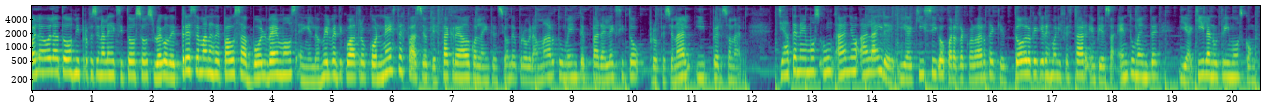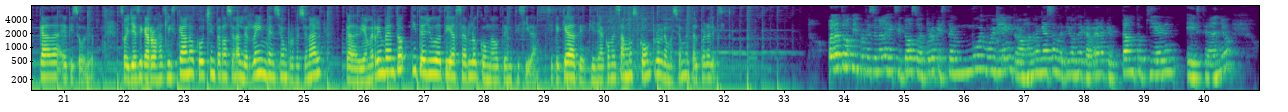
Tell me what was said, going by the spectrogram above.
Hola, hola a todos mis profesionales exitosos. Luego de tres semanas de pausa, volvemos en el 2024 con este espacio que está creado con la intención de programar tu mente para el éxito profesional y personal. Ya tenemos un año al aire y aquí sigo para recordarte que todo lo que quieres manifestar empieza en tu mente y aquí la nutrimos con cada episodio. Soy Jessica Rojas Liscano, coach internacional de reinvención profesional cada día me reinvento y te ayudo a ti a hacerlo con autenticidad. Así que quédate, que ya comenzamos con programación mental para el éxito. Hola a todos mis profesionales exitosos, espero que estén muy muy bien y trabajando en esos objetivos de carrera que tanto quieren este año.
